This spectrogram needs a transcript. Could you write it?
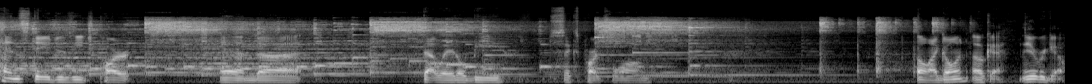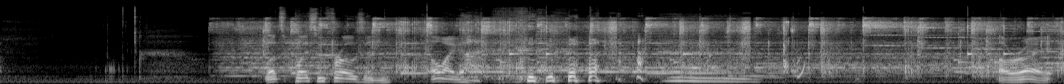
10 stages each part. And uh, that way it'll be six parts long. Oh, am I going? Okay, here we go. Let's play some Frozen. Oh my god. Alright.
